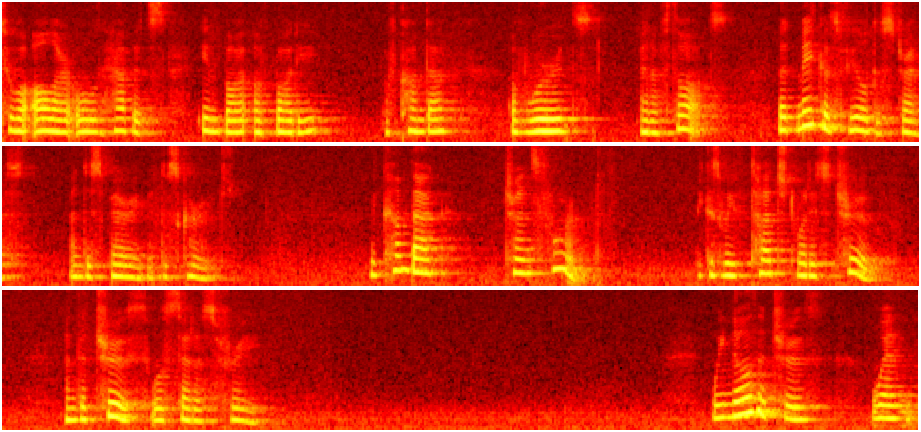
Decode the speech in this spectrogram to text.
to all our old habits in bo- of body, of conduct, of words, and of thoughts that make us feel distressed and despairing and discouraged. We come back transformed because we've touched what is true, and the truth will set us free. We know the truth when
